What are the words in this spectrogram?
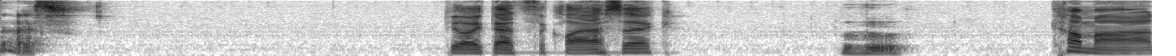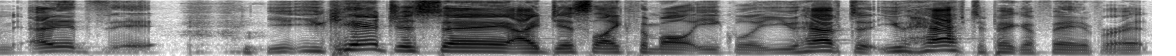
Nice. Feel like that's the classic. hmm Come on, it's it, you. You can't just say I dislike them all equally. You have to. You have to pick a favorite.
